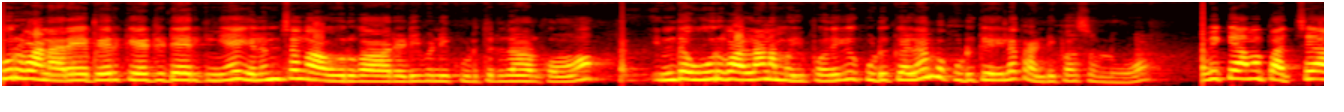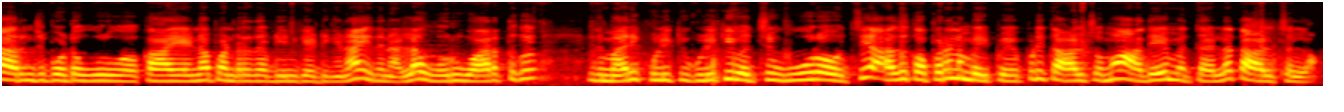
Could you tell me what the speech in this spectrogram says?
ஊறுகாய் நிறைய பேர் கேட்டுகிட்டே இருக்கீங்க. எலுமிச்சங்காய் ஊறுகாய் ரெடி பண்ணி கொடுத்துட்டு தான் இருக்கோம். இந்த ஊறுகாய்லாம் நம்ம இப்போதைக்கு கொடுக்கல. நம்ம கொடுக்கையில் கண்டிப்பாக சொல்லுவோம். அவிக்காமல் பச்சையாக அரிஞ்சு போட்ட ஊ காயை என்ன பண்ணுறது அப்படின்னு கேட்டிங்கன்னா இது நல்லா ஒரு வாரத்துக்கு இது மாதிரி குலுக்கி குலுக்கி வச்சு ஊற வச்சு அதுக்கப்புறம் நம்ம இப்போ எப்படி தாளித்தோமோ அதே மெத்தடில் தாளிச்சிடலாம்.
